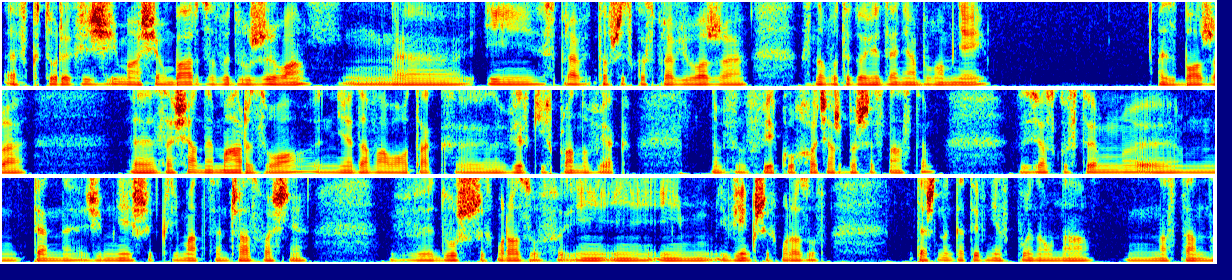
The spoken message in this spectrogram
w których zima się bardzo wydłużyła e, i to wszystko sprawiło, że znowu tego jedzenia było mniej. Zboże e, zasiane marzło, nie dawało tak e, wielkich planów jak w wieku chociażby XVI. W związku z tym ten zimniejszy klimat, ten czas właśnie dłuższych mrozów i, i, i większych mrozów też negatywnie wpłynął na, na stan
